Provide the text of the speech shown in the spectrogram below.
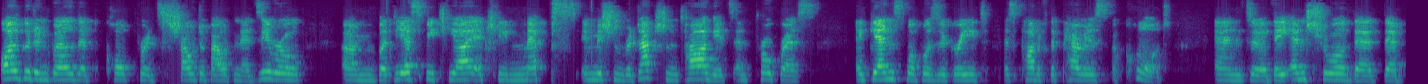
all good and well that corporates shout about net zero um, but the sbti actually maps emission reduction targets and progress against what was agreed as part of the Paris Accord. And uh, they ensure that that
